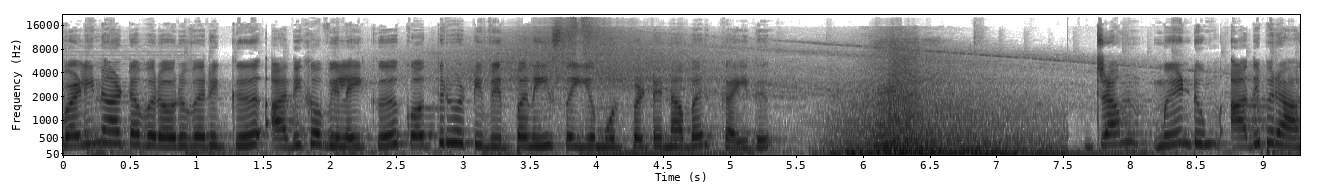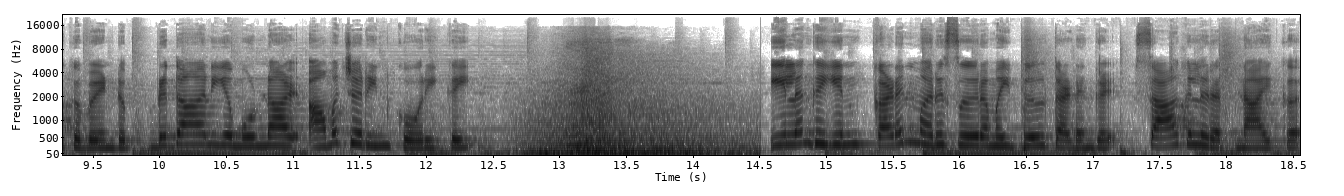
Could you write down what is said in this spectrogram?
வெளிநாட்டவர் ஒருவருக்கு அதிக விலைக்கு கொத்துரொட்டி விற்பனை செய்ய முற்பட்ட நபர் கைது. ட்ரம்ப் மீண்டும் அதிபராக வேண்டும். பிரித்தானிய முன்னாள் அமைச்சரின் கோரிக்கை. இலங்கையின் கடன் மறுசீரமைப்பில் தடங்கள். சாகல ரத்நாயக்க.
